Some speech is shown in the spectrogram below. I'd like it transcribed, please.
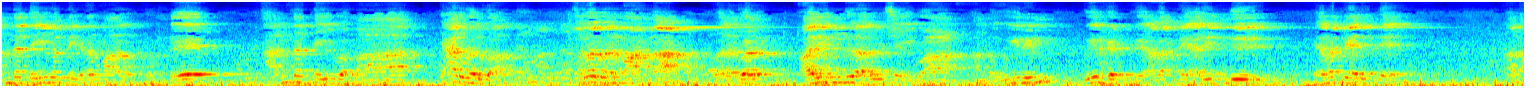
அந்த தெய்வத்தை இடமாக கொண்டு அந்த தெய்வமா? யார் வருவா? சிவபெருமான் தான் வருவர். அறிந்து அருள் செய்வான். அந்த உயிரின் உயிர்களுக்கு அவற்றை அறிந்து. எவற்றை அறிந்து? அந்த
